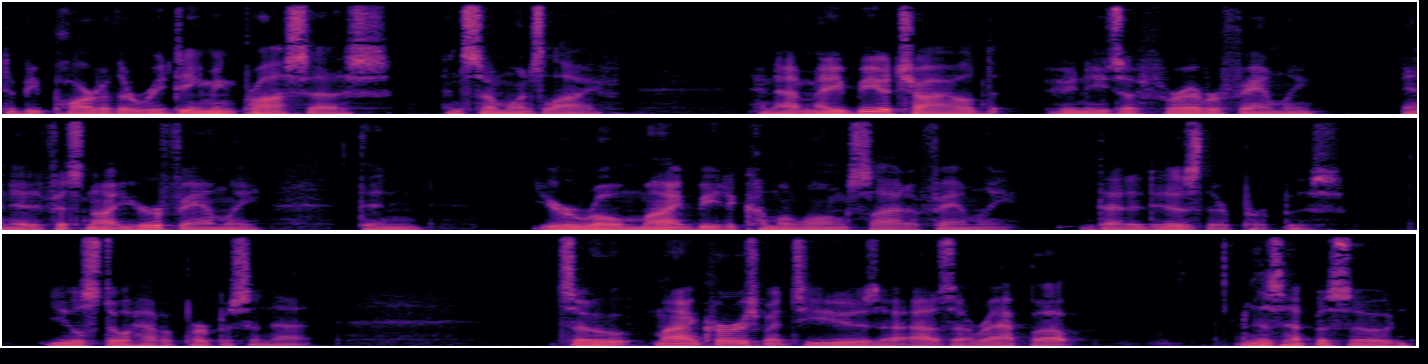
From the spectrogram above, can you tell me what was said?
to be part of the redeeming process in someone's life. And that may be a child who needs a forever family. And if it's not your family, then your role might be to come alongside a family that it is their purpose. You'll still have a purpose in that. So, my encouragement to you as I, uh, as I wrap up this episode,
